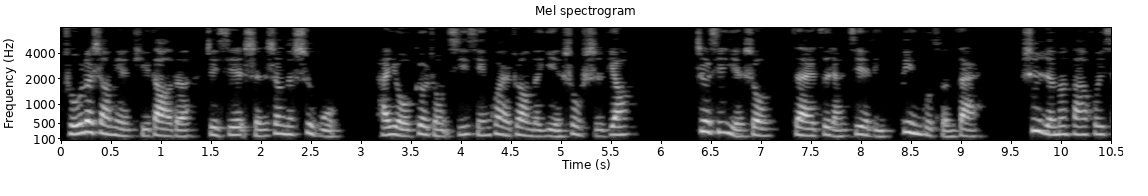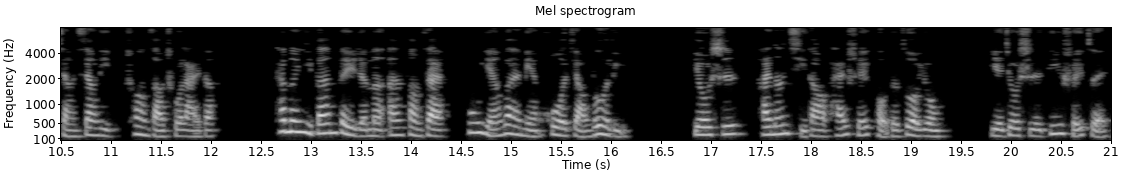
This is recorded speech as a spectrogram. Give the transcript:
除了上面提到的这些神圣的事物，还有各种奇形怪状的野兽石雕。这些野兽在自然界里并不存在，是人们发挥想象力创造出来的。它们一般被人们安放在屋檐外面或角落里，有时还能起到排水口的作用，也就是滴水嘴。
